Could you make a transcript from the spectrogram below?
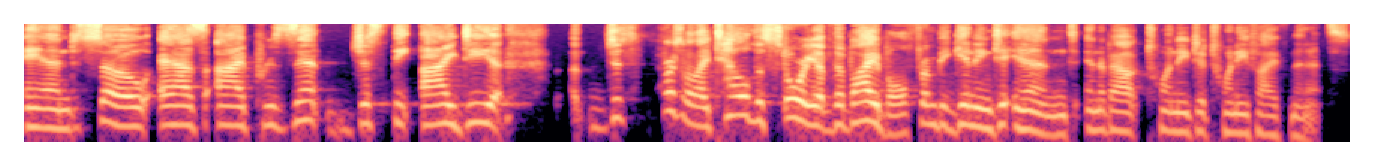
and so as i present just the idea just first of all, I tell the story of the Bible from beginning to end in about 20 to 25 minutes.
